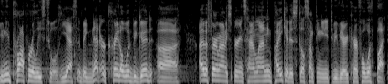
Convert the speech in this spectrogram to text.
you need proper release tools. Yes, a big net or cradle would be good. Uh, I have a fair amount of experience hand landing pike. It is still something you need to be very careful with, but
